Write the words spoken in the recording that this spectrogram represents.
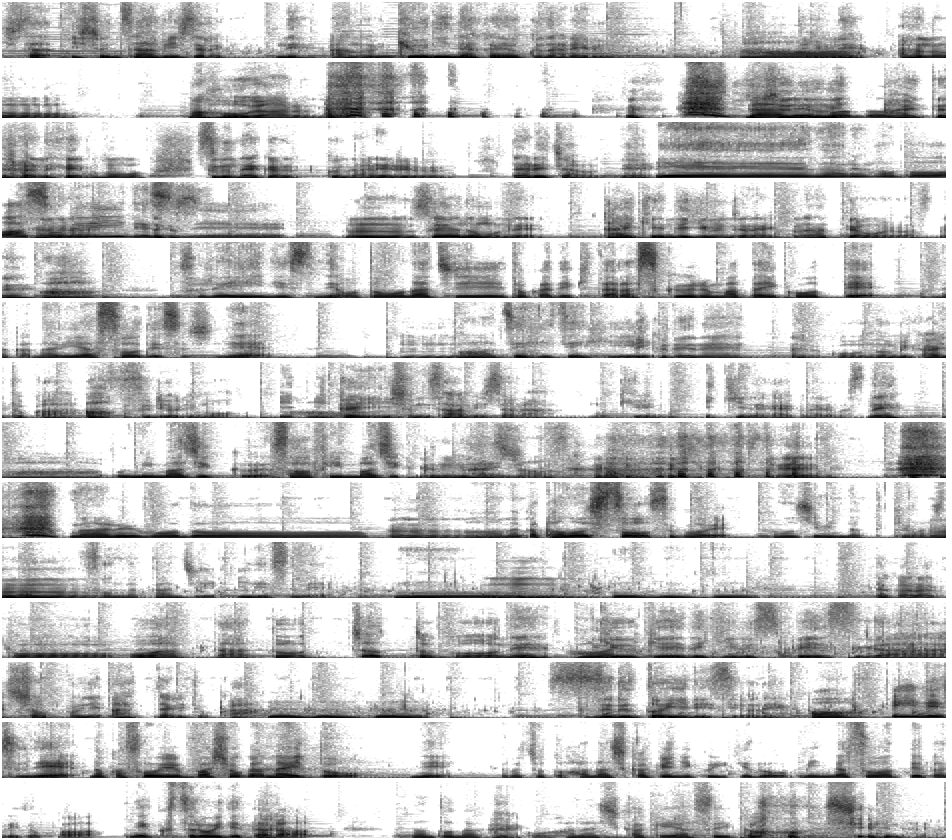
した、一緒にサーフィンしたら、ね、あの、うん。うん急に仲良くなれるあね、あの魔法があるんで。な一緒に海るほど入ったらね、もうすぐ仲良くなれる、なれちゃうんで、えー、なるほど。あ、それいいですね。うん、そういうのもね、体験できるんじゃないかなって思いますね。あ、それいいですね。お友達とかできたらスクールまた行こうって、なんかなりやすそうですしね。うんあ、ぜひぜひ陸。でね、なんかこう飲み会とかあするよりも、一回一緒にサーフィンしたら、もう急に一気に仲良くなりますね。あー海マジック、サーフィンマジックみたいなマジック。マジックですね。なるほど。うんあーなんか楽しそう。すごい楽しみになってきました。うんそんな感じいいですね。うーん。うんうんうん。だからこう終わった後ちょっとこうね、はい休憩できるスペースがショップにあったりとかうんうんうん。するといいですよね。あいいですね。なんかそういう場所がないとね、なんかちょっと話しかけにくいけど、みんな座ってたりとか、ね、くつろいでたら、なんとなくこう話しかけやすいかもしれない。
